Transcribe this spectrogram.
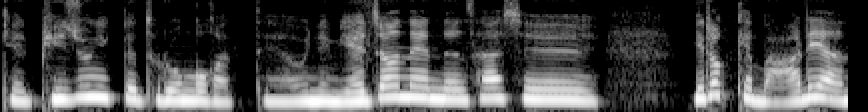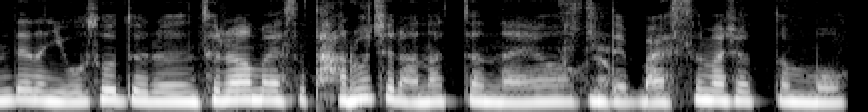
이렇게 비중 있게 들어온 것 같아요. 왜냐면 예전에는 사실 이렇게 말이 안 되는 요소들은 드라마에서 다루질 않았잖아요. 그쵸. 근데 말씀하셨던 뭐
